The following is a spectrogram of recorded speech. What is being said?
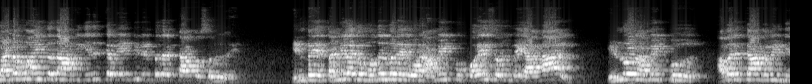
பலம் வாய்ந்ததாக இருக்க வேண்டும் என்பதற்காக சொல்கிறேன் இன்றைய தமிழக முதல்வரை ஒரு அமைப்பு குறை சொல்லுமையானால் இன்னொரு அமைப்பு அவருக்காக வேண்டி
